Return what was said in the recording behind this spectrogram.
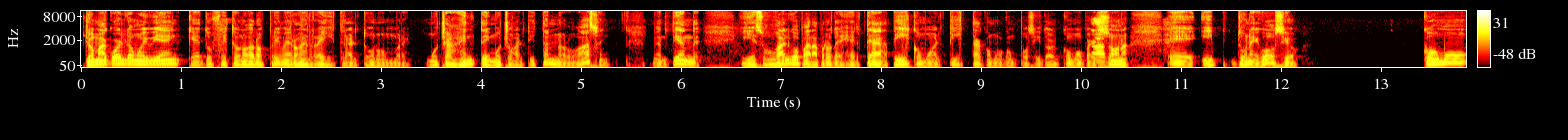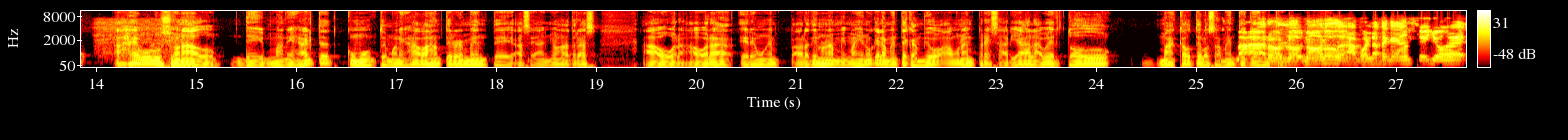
yo me acuerdo muy bien que tú fuiste uno de los primeros en registrar tu nombre. Mucha gente y muchos artistas no lo hacen, ¿me entiendes? Y eso es algo para protegerte a ti como artista, como compositor, como persona eh, y tu negocio. ¿Cómo has evolucionado de manejarte como te manejabas anteriormente, hace años atrás, ahora? Ahora eres un, em- ahora tienes una, me imagino que la mente cambió a una empresarial, a ver todo más cautelosamente Claro, que antes. lo- no, lo, acuérdate que antes yo, he-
